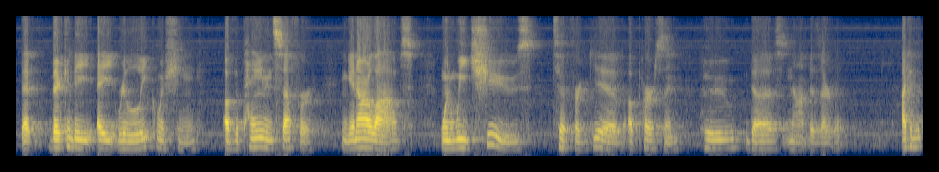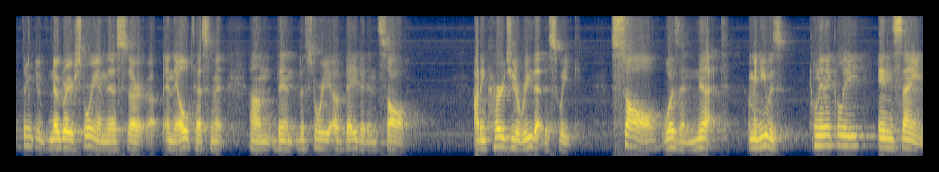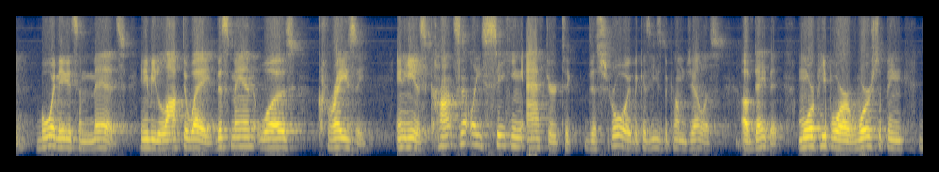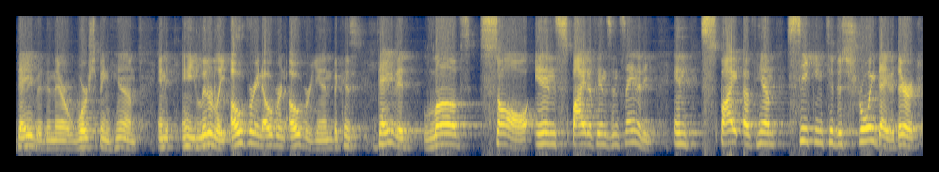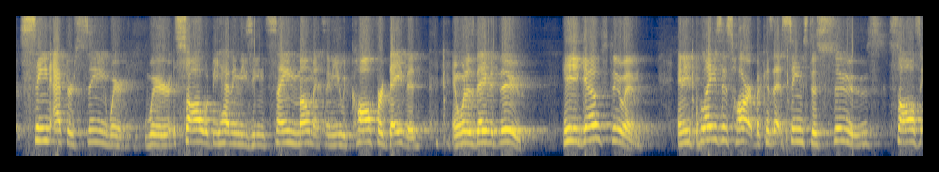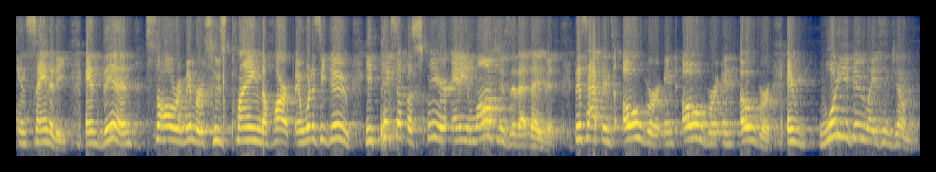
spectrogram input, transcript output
That there can be a relinquishing of the pain and suffering in our lives when we choose to forgive a person who does not deserve it. I can think of no greater story in this, or uh, in the Old Testament, um, than the story of David and Saul. I'd encourage you to read that this week. Saul was a nut. I mean, he was clinically insane. Boy needed some meds. He needed to be locked away. This man was crazy. And he is constantly seeking after to destroy because he's become jealous of David. More people are worshiping David than they're worshiping him. And, and he literally over and over and over again because David loves Saul in spite of his insanity. in spite of him seeking to destroy David. There are scene after scene where, where Saul would be having these insane moments and he would call for David. And what does David do? He goes to him and he plays his harp because that seems to soothe Saul's insanity. And then Saul remembers who's playing the harp. And what does he do? He picks up a spear and he launches it at David. This happens over and over and over. And what do you do, ladies and gentlemen?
